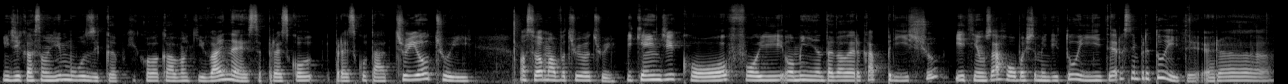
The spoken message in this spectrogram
indicação de música, porque colocavam aqui, vai nessa, pra, esco pra escutar Trio Tree nossa, eu amava Trio Tree. E quem indicou foi uma menina da galera Capricho. E tinha uns arrobas também de Twitter. Era sempre Twitter. Era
